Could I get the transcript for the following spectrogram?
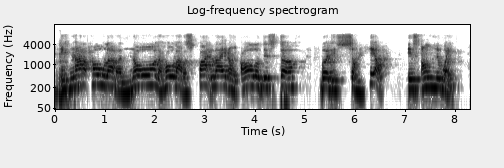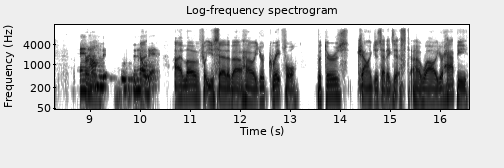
Mm-hmm. It's not a whole lot of noise, a whole lot of spotlight on all of this stuff, but it's some help is on the way. And I'm listening to know I, that. I love what you said about how you're grateful, but there's challenges that exist. Uh, while you're happy,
